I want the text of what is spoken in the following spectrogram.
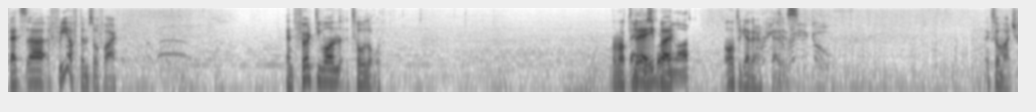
That's uh, three of them so far. And 31 total. Well, not Thank you, today, but Lost. all together, that is. Thanks so much.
